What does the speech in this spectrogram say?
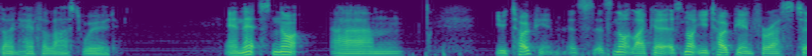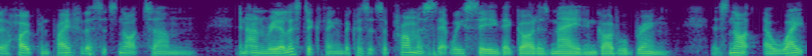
don't have the last word. And that's not um, utopian. It's, it's not like a, it's not utopian for us to hope and pray for this. It's not um, an unrealistic thing because it's a promise that we see that God has made and God will bring. It's not a weight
